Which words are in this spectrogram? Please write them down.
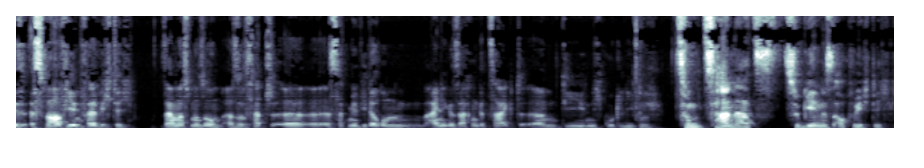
es, es war auf jeden Fall wichtig. Sagen wir es mal so. Also es hat, äh, es hat mir wiederum einige Sachen gezeigt, ähm, die nicht gut liefen. Zum Zahnarzt zu gehen ist auch wichtig.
